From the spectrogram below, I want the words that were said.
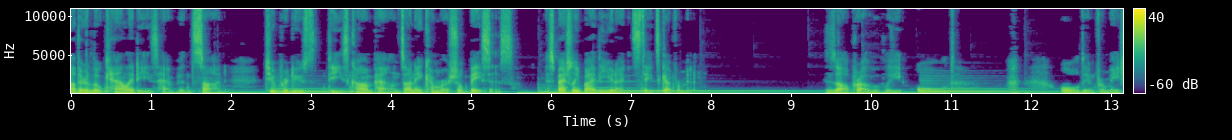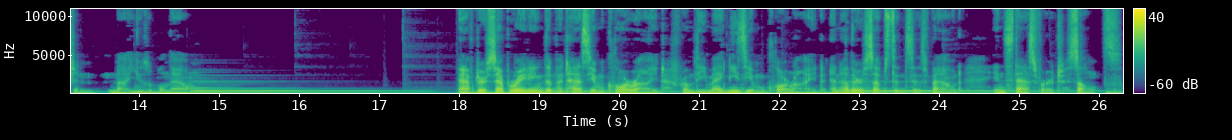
other localities have been sought to produce these compounds on a commercial basis, especially by the United States government. This is all probably old, old information, not usable now. After separating the potassium chloride from the magnesium chloride and other substances found in Stassfurt salts,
